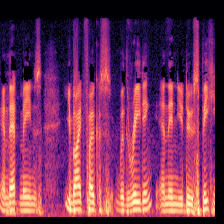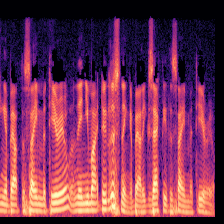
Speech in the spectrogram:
And that means you might focus with reading and then you do speaking about the same material and then you might do listening about exactly the same material.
